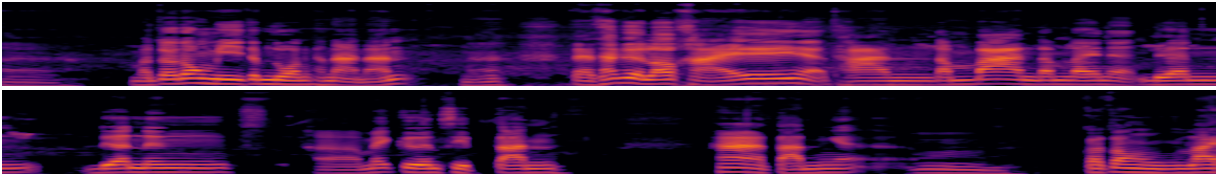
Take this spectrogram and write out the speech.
อ่ามันจะต้องมีจำนวนขนาดนั้นนะแต่ถ้าเกิดเราขายเนี่ยทานดำบ้านดำอะไรเนี่ยเดือนเดือนหนึ่งอ่าไม่เกินสิบตันห้าตันเงี้ยอืมก็ต้องไล่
